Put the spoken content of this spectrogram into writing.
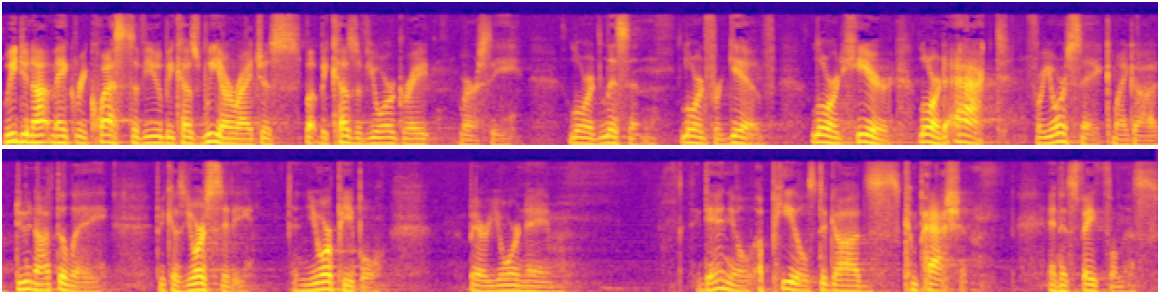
We do not make requests of you because we are righteous, but because of your great mercy. Lord, listen. Lord, forgive. Lord, hear. Lord, act for your sake, my God. Do not delay, because your city and your people bear your name. Daniel appeals to God's compassion and his faithfulness.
